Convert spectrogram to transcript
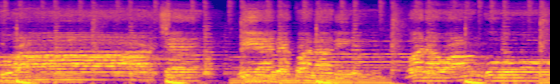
nikuache niende kwa nani bwana wangu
